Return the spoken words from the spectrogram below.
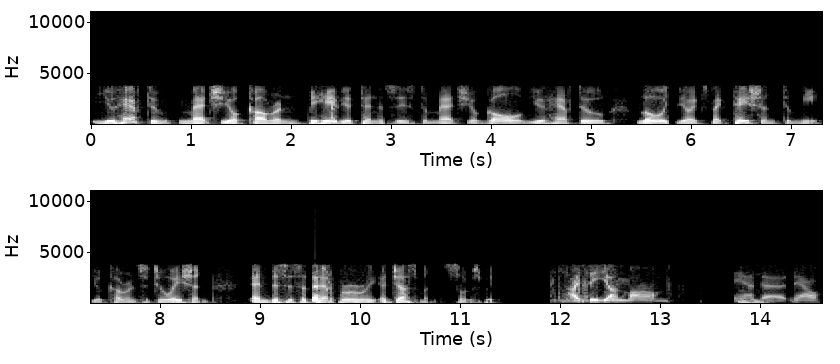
you have to match your current behavior tendencies to match your goal. You have to lower your expectation to meet your current situation. And this is a That's- temporary adjustment, so to speak. I see young moms, and uh, now,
